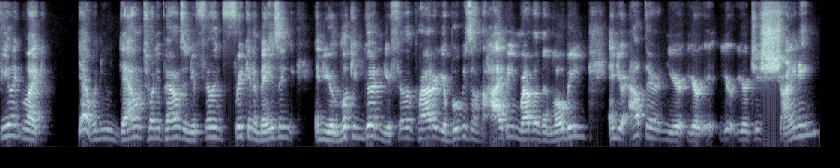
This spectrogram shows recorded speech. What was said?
feeling like, yeah, when you're down 20 pounds and you're feeling freaking amazing and you're looking good and you're feeling prouder, your boobies on the high beam rather than low beam, and you're out there and you're you're you're you're just shining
